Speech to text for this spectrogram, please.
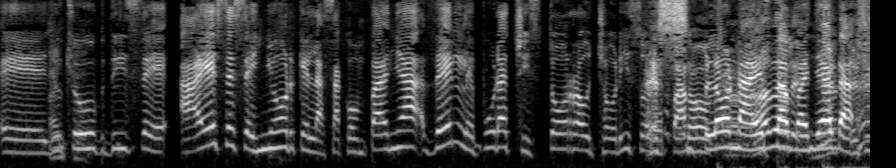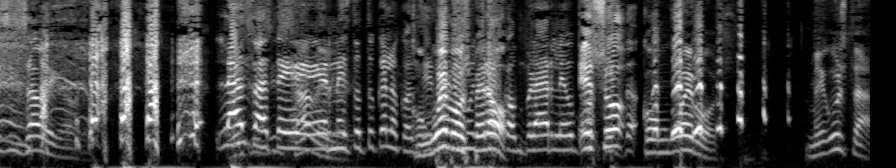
eh. YouTube dice, a ese señor que las acompaña, denle pura chistorra o chorizo de Pamplona esta mañana. ya, Ese sí sabe. Lánzate, Ese sí sabe, Ernesto, tú que lo Con consientes huevos, mucho pero a comprarle un eso con huevos. Me gusta.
